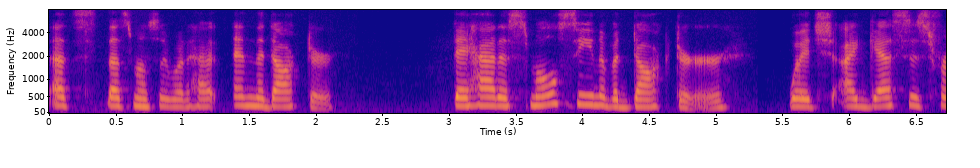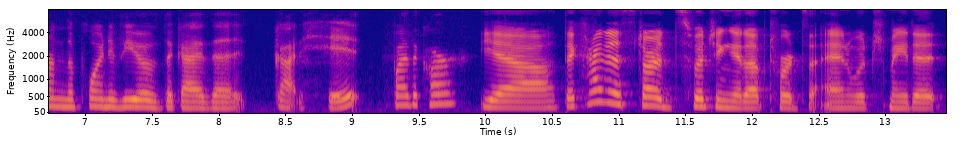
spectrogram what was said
That's that's mostly what happened. And the doctor they had a small scene of a doctor, which I guess is from the point of view of the guy that got hit by the car. Yeah, they kind of started switching it up towards the end, which made it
